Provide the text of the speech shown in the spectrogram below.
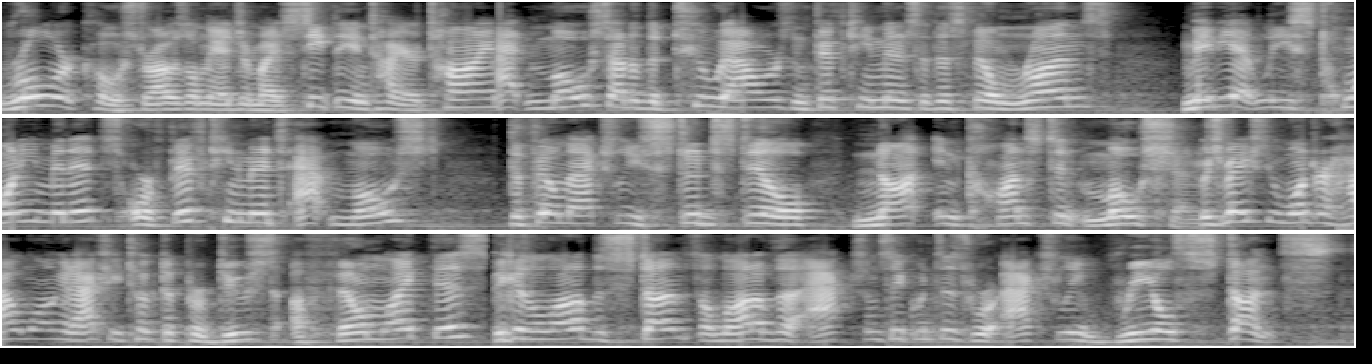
roller coaster. I was on the edge of my seat the entire time. At most, out of the 2 hours and 15 minutes that this film runs, maybe at least 20 minutes or 15 minutes at most, the film actually stood still, not in constant motion. Which makes me wonder how long it actually took to produce a film like this, because a lot of the stunts, a lot of the action sequences were actually real stunts.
